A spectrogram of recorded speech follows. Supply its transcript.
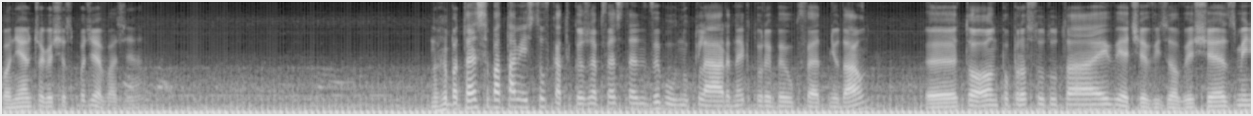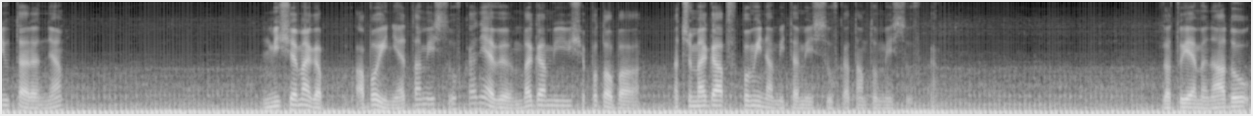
Bo nie wiem czego się spodziewać, nie? No chyba to jest chyba ta miejscówka, tylko że przez ten wybuch nuklearny, który był przed New Dawn, yy, to on po prostu tutaj, wiecie widzowie, się zmienił teren, nie? Mi się mega, albo i nie, ta miejscówka, nie wiem, mega mi się podoba. Znaczy mega przypomina mi ta miejscówka, tamtą miejscówkę. Latujemy na dół.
